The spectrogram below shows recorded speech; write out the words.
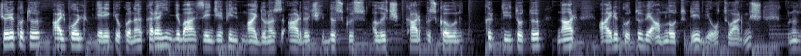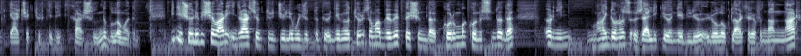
Çörek otu, alkol, gerek yok ona, kara hindiba, zencefil, maydanoz, ardıç, hibiskus, alıç, karpuz, kavun, 40 kilit otu, nar, ayrık otu ve amla otu diye bir ot varmış. Bunun gerçek Türkiye'deki karşılığını bulamadım. Bir de şöyle bir şey var, idrar söktürücüyle vücuttaki ödemi atıyoruz ama bebek taşında korunma konusunda da örneğin maydanoz özellikle öneriliyor ürologlar tarafından, nar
